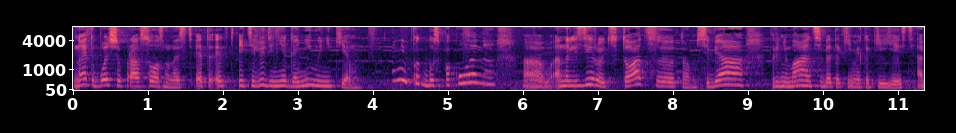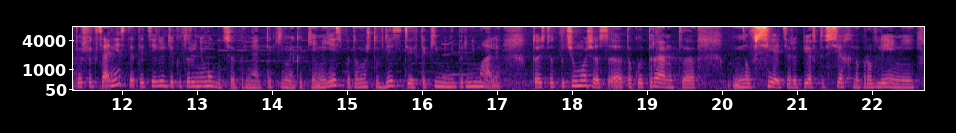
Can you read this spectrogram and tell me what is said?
Но это больше больше про осознанность. Это, это, эти люди не гонимы никем. Они как бы спокойно э, анализируют ситуацию, там, себя, принимают себя такими, какие есть. А перфекционисты – это те люди, которые не могут себя принять такими, какие они есть, потому что в детстве их такими не принимали. То есть вот почему сейчас э, такой тренд, э, ну, все терапевты всех направлений –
